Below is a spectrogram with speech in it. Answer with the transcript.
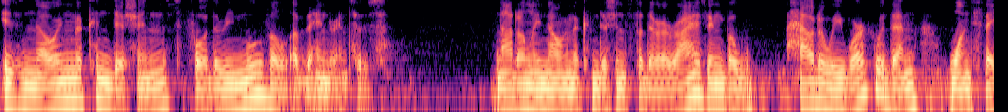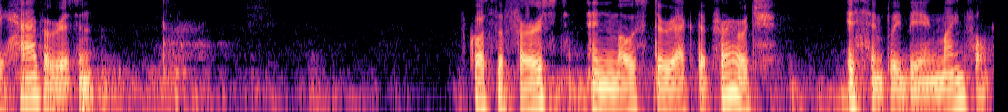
is knowing the conditions for the removal of the hindrances. Not only knowing the conditions for their arising, but how do we work with them once they have arisen. Of course, the first and most direct approach is simply being mindful,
